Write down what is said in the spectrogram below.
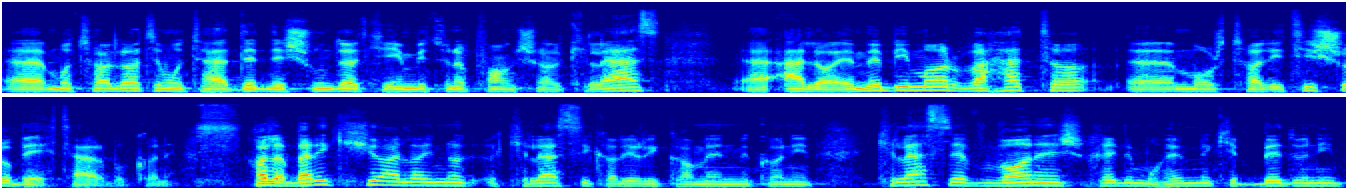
مطالعات متعدد نشون داد که این می‌تونه functional class علائم بیمار و حتی mortalityش رو بهتر بکنه. حالا برای کی الان اینو classically recommend می‌کنیم؟ class oneش خیلی مهمه که بدونیم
